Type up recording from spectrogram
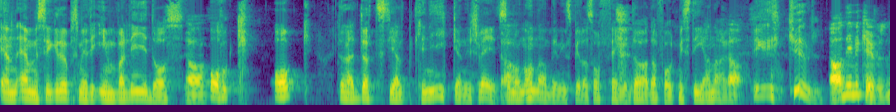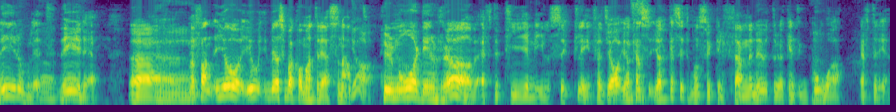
en MC-grupp som heter Invalidos Ja. och, och den här dödshjälpkliniken i Schweiz som av någon anledning spelar soffhäng och dödar folk med stenar. Ja. Det är kul! Ja, det är väl kul. Det är roligt. Det är ju det. Eh, Men fan, jo, jo, jag ska bara komma till det snabbt. Ja, Hur mår din röv efter 10 mil cykling? För att jag, jag, kan, jag kan sitta på en cykel i fem minuter och jag kan inte gå efter det.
